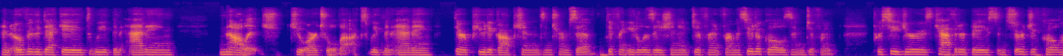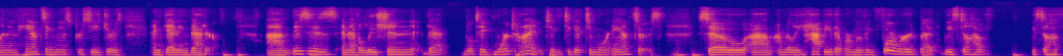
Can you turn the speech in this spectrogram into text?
And over the decades, we've been adding knowledge to our toolbox. We've been adding therapeutic options in terms of different utilization of different pharmaceuticals and different procedures, catheter based and surgical, and enhancing those procedures and getting better. Um, this is an evolution that will take more time to, to get to more answers. So um, I'm really happy that we're moving forward, but we still have we still have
